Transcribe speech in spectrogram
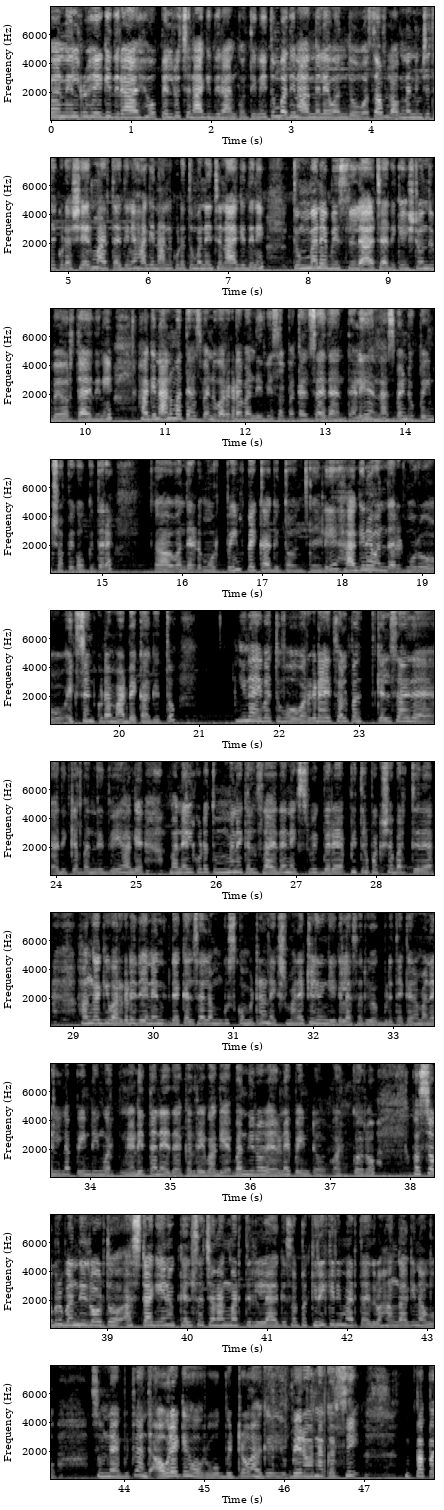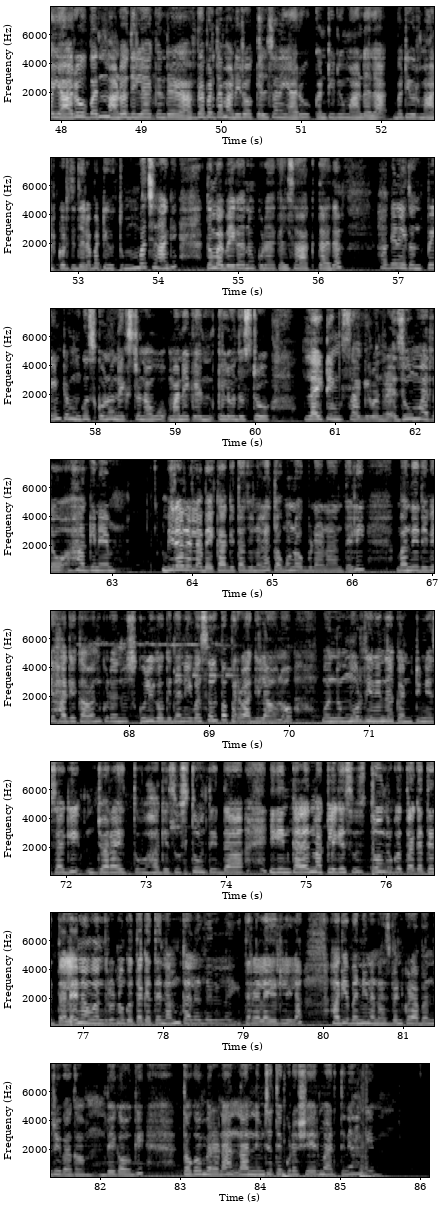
ಹೇಗಿದ್ದೀರಾ? I hope ಎಲ್ಲರೂ ಚೆನ್ನಾಗಿದ್ದೀರಾ ಅನ್ಕೊಂತೀನಿ. ತುಂಬ ದಿನ ಆದಮೇಲೆ ಒಂದು ಹೊಸ ವ್ಲಾಗ್ನ ನಿಮ್ಮ ಜೊತೆ ಕೂಡ ಶೇರ್ ಮಾಡ್ತಾ ಇದ್ದೀನಿ. ಹಾಗೆ ನಾನು ಕೂಡ ತುಂಬಾ ಚೆನ್ನಾಗಿದ್ದೀನಿ. ತುಂಬಾ ಬಿಸಿಲಿಲ್ಲ ಆಚೆ, ಅದಕ್ಕೆ ಇಷ್ಟೊಂದು ಬೆವರ್ತಾ ಇದ್ದೀನಿ. ಹಾಗೆ ನಾನು ಮತ್ತೆ ಹಸ್ಬೆಂಡು ಹೊರಗಡೆ ಬಂದಿದ್ವಿ. ಸ್ವಲ್ಪ ಕೆಲಸ ಇದೆ ಅಂತೇಳಿ. ನನ್ನ ಹಸ್ಬೆಂಡು ಪೇಂಟ್ ಶಾಪಿಗೆ ಹೋಗಿದ್ದಾರೆ. ಒಂದೆರಡು ಮೂರು ಪೇಂಟ್ ಬೇಕಾಗಿತ್ತು ಅಂತೇಳಿ. ಹಾಗೆಯೇ ಒಂದೆರಡು ಮೂರು ಎಕ್ಸ್ಟೆಂಡ್ ಕೂಡ ಮಾಡಬೇಕಾಗಿತ್ತು. ಇನ್ನು ಇವತ್ತು ಹೊರಗಡೆ ಸ್ವಲ್ಪ ಕೆಲಸ ಇದೆ ಅದಕ್ಕೆ ಬಂದಿದ್ವಿ. ಹಾಗೆ ಮನೇಲಿ ಕೂಡ ತುಂಬಾ ಕೆಲಸ ಇದೆ. ನೆಕ್ಸ್ಟ್ ವೀಕ್ ಬೇರೆ ಪಿತೃಪಕ್ಷ ಬರ್ತಿದೆ. ಹಾಗಾಗಿ ಹೊರಗಡೆ ಏನೇನಿದೆ ಕೆಲಸ ಎಲ್ಲ ಮುಗಿಸ್ಕೊಂಡ್ಬಿಟ್ರೆ ನೆಕ್ಸ್ಟ್ ಮನೆ ಕ್ಲೀನಿಂಗಿಗೆಲ್ಲ ಸರಿ ಹೋಗ್ಬಿಡುತ್ತೆ. ಯಾಕಂದರೆ ಮನೇಲಿನ ಪೇಂಟಿಂಗ್ ವರ್ಕ್ ನಡೀತಾನೆ ಇದೆ. ಯಾಕಂದರೆ ಇವಾಗ ಬಂದಿರೋ ಎರಡನೇ ಪೇಂಟ್ ವರ್ಕರು ಫಸ್ಟ್ ಒಬ್ರು ಬಂದಿದ್ರು ಅವ್ರದ್ದು ಅಷ್ಟಾಗಿ ಏನೂ ಕೆಲಸ ಚೆನ್ನಾಗಿ ಮಾಡ್ತಿರಲಿಲ್ಲ. ಹಾಗೆ ಸ್ವಲ್ಪ ಕಿರಿಕಿರಿ ಮಾಡ್ತಾಯಿದ್ರು ಹಾಗಾಗಿ ನಾವು ಸುಮ್ಮನೆ ಆಗಿಬಿಟ್ವಿ. ಅಂತ ಅವರೇಗೆ ಅವ್ರು ಹೋಗ್ಬಿಟ್ರು. ಹಾಗೆ ಬೇರೆಯವ್ರನ್ನ ಕರೆಸಿ ಪಾಪ ಯಾರೂ ಬಂದು ಮಾಡೋದಿಲ್ಲ, ಯಾಕಂದರೆ ಅರ್ಧ ಬರ್ಧ ಮಾಡಿರೋ ಕೆಲಸನ ಯಾರೂ ಕಂಟಿನ್ಯೂ ಮಾಡಲ್ಲ ಬಟ್ ಇವ್ರು ಮಾಡ್ಕೊಡ್ತಿದ್ದಾರೆ ಬಟ್ ಇವ್ರು ತುಂಬ ಚೆನ್ನಾಗಿ, ತುಂಬ ಬೇಗನೂ ಕೂಡ ಕೆಲಸ ಆಗ್ತಾ ಇದೆ. ಹಾಗೆಯೇ ಇದೊಂದು ಪೇಂಟ್ ಮುಗಿಸ್ಕೊಂಡು ನೆಕ್ಸ್ಟ್ ನಾವು ಮನೆಗೆ ಕೆಲವೊಂದಷ್ಟು ಲೈಟಿಂಗ್ಸ್ ಆಗಿರೋ, ಅಂದರೆ ಝೂಮರು ಹಾಗೆಯೇ ಮಿರರ್ ಎಲ್ಲ ಬೇಕಾಗಿತ್ತು, ಅದನ್ನೆಲ್ಲ ತೊಗೊಂಡು ಹೋಗ್ಬಿಡೋಣ ಅಂತೇಳಿ ಬಂದಿದ್ದೀವಿ. ಹಾಗೆ ಕವನ್ ಕೂಡ ಸ್ಕೂಲಿಗೆ ಹೋಗಿದ್ದಾನೆ. ಇವಾಗ ಸ್ವಲ್ಪ ಪರವಾಗಿಲ್ಲ ಅವನು. ಒಂದು ಮೂರು ದಿನದಿಂದ ಕಂಟಿನ್ಯೂಸ್ ಆಗಿ ಜ್ವರ ಇತ್ತು, ಹಾಗೆ ಸುಸ್ತು ಅಂತಿದ್ದ. ಈಗಿನ ಕಾಲದ ಮಕ್ಕಳಿಗೆ ಸುಸ್ತು ಅಂದ್ರೂ ಗೊತ್ತಾಗತ್ತೆ, ತಲೆನೋವು ಅಂದ್ರೂ ಗೊತ್ತಾಗತ್ತೆ. ನಮ್ಮ ಕಾಲದಲ್ಲೆಲ್ಲ ಈ ಥರ ಎಲ್ಲ ಇರಲಿಲ್ಲ. ಹಾಗೆ ಬನ್ನಿ, ನನ್ನ ಹಸ್ಬೆಂಡ್ ಕೂಡ ಬಂದರು. ಇವಾಗ ಬೇಗ ಹೋಗಿ ತೊಗೊಂಬರೋಣ. ನಾನು ನಿಮ್ಮ ಜೊತೆ ಕೂಡ ಶೇರ್ ಮಾಡ್ತೀನಿ. ಹಾಗೆ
